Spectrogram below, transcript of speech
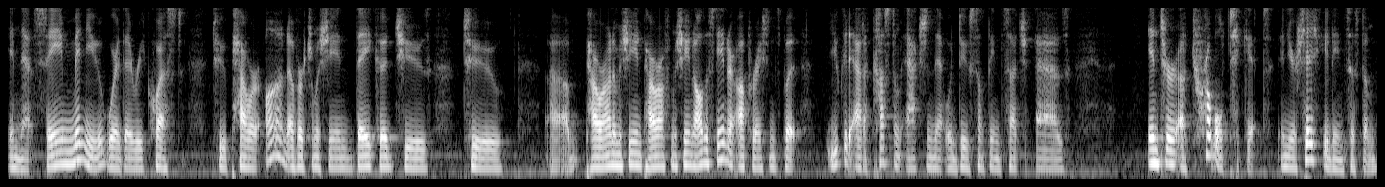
in that same menu where they request to power on a virtual machine, they could choose to uh, power on a machine, power off a machine, all the standard operations, but you could add a custom action that would do something such as enter a trouble ticket in your ticketing system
